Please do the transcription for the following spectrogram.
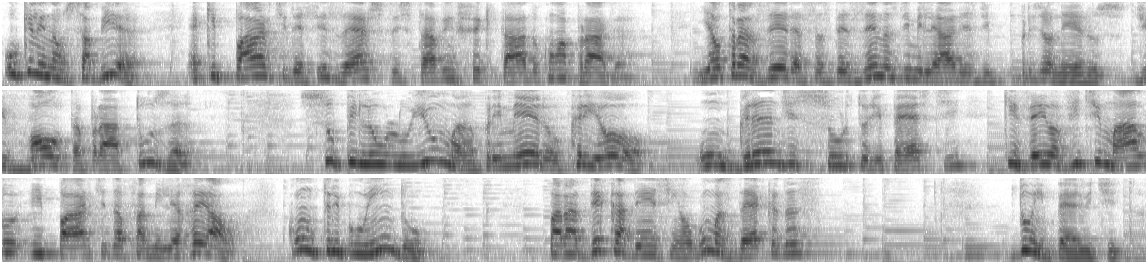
O que ele não sabia é que parte desse exército estava infectado com a praga. E ao trazer essas dezenas de milhares de prisioneiros de volta para Atusa, Supiluluyuma I criou um grande surto de peste que veio a vitimá-lo e parte da família real, contribuindo para a decadência em algumas décadas do Império Hitita.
